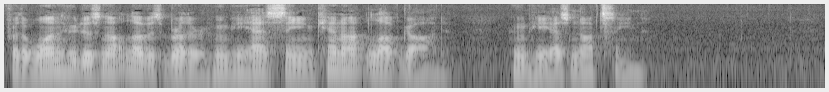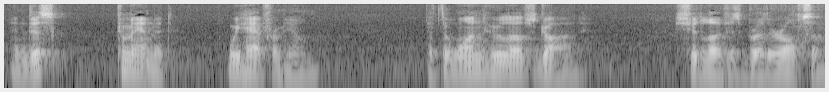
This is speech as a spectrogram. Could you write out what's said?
For the one who does not love his brother whom he has seen cannot love God whom he has not seen. And this commandment we have from him that the one who loves God should love his brother also.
